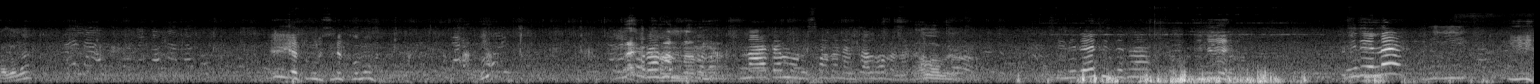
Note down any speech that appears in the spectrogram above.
Halana? Ey yatım orası ne komum? Madem orası halana, zal halana. Al abi. Seni de tindesine. Seni de. Seni ne? İyi.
